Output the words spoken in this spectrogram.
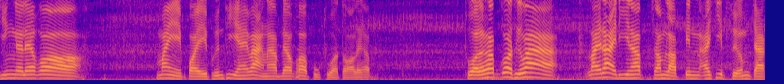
ทิ้งแล้วแล้วก็ ไม่ปล่อยพื้นที่ให้ว่างนะครับ แล้วก็ปลูกถั่วต่อเลยครับ ถั่วแล้วครับก็ถือว่ารายได้ดีนะครับสำหรับเป็นอาชีพเสริมจาก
